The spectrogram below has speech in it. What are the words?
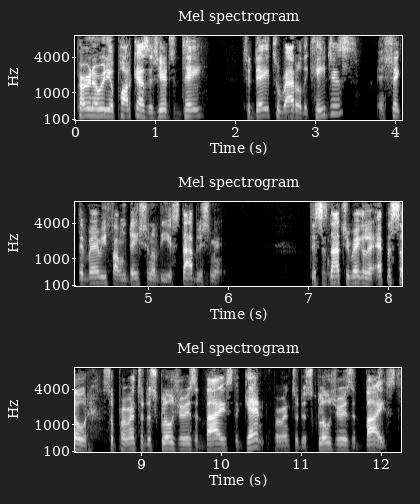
Paranoid Radio Podcast is here today, today to rattle the cages and shake the very foundation of the establishment. This is not your regular episode, so parental disclosure is advised. Again, parental disclosure is advised.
